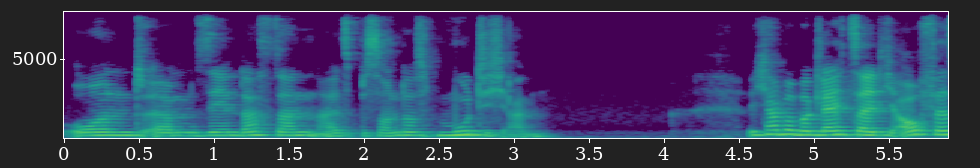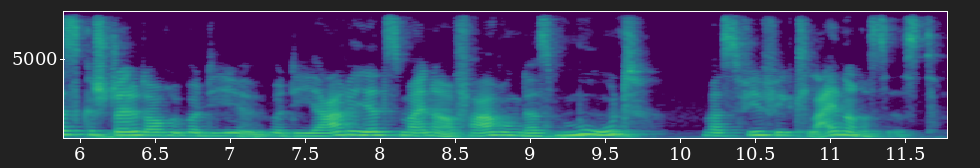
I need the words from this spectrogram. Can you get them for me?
und ähm, sehen das dann als besonders mutig an. Ich habe aber gleichzeitig auch festgestellt, auch über die, über die Jahre jetzt, meine Erfahrung, dass Mut was viel, viel kleineres ist.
